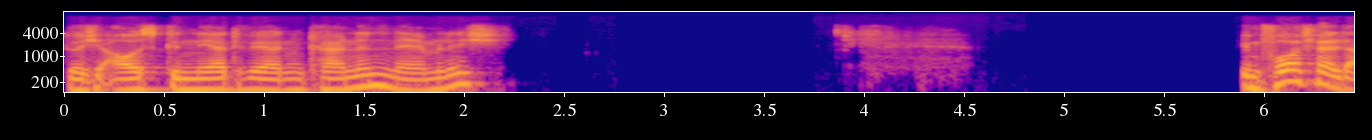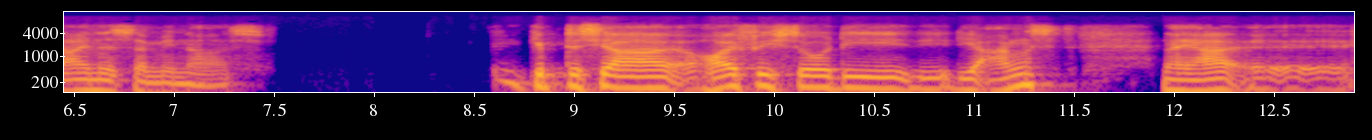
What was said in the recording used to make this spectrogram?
durchaus genährt werden können, nämlich im Vorfeld eines Seminars gibt es ja häufig so die, die, die Angst, naja, äh,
